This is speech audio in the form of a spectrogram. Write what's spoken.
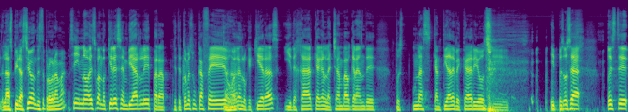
la aspiración de este programa. Sí, no, es cuando quieres enviarle para que te tomes un café o hagas lo que quieras y dejar que hagan la chamba grande, pues una cantidad de becarios y, y pues, o sea, este,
